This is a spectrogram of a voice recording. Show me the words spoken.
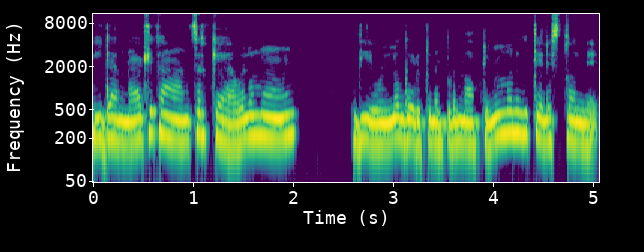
వీటన్నిటికి ఆన్సర్ కేవలము దేవుళ్ళలో గడిపినప్పుడు మాత్రమే మనకు తెలుస్తుంది.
